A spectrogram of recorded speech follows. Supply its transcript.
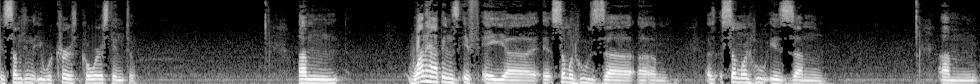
is something that you were coerced into. Um, what happens if a uh, someone who's uh, um, uh, someone who is um, um,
